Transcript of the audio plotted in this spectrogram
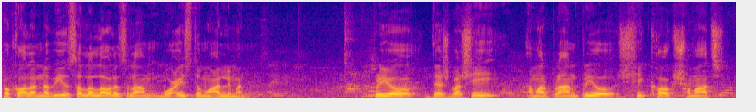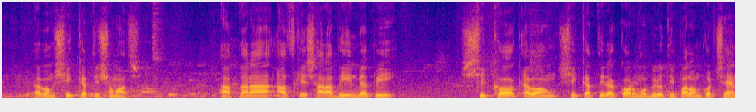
ফকাল নবী সাল্লাহ সাল্লাম বয়স্তু মোয়াল্লিমান প্রিয় দেশবাসী, আমার প্রাণ প্রিয় শিক্ষক সমাজ এবং শিক্ষার্থী সমাজ, আপনারা আজকে সারা দিন ব্যাপী শিক্ষক এবং শিক্ষার্থীরা কর্মবিরতি পালন করছেন।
